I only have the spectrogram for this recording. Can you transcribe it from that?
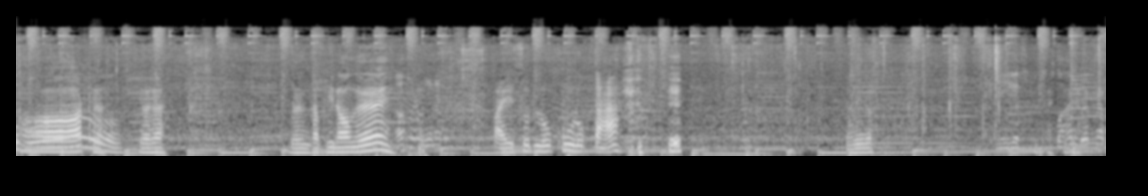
อ๋อเถอะเดี๋ยวเถอะเบิ่งกับพี่น้องเอ้ยเอาดูนะไปสุดลูกคู่ลูกตานี่ก็บ้านเบิดครับ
